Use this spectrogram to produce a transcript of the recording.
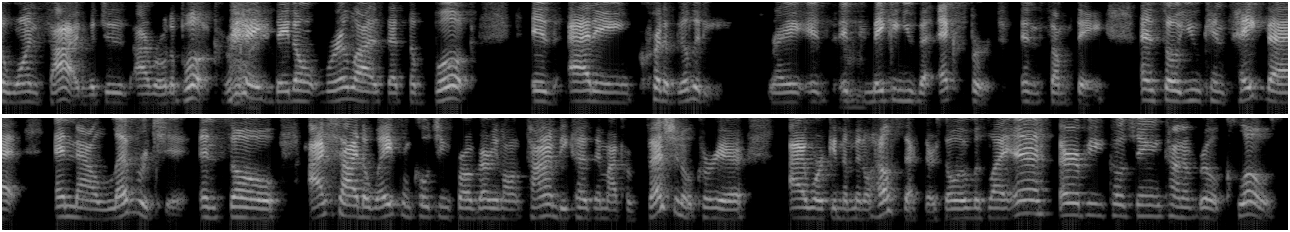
the one side, which is I wrote a book, right? They don't realize that the book is adding credibility, right? It's it's making you the expert in something. And so you can take that and now leverage it. And so I shied away from coaching for a very long time because in my professional career, I work in the mental health sector. So it was like, eh, therapy, coaching, kind of real close.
